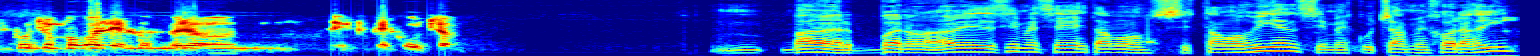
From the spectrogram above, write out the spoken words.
escucho un poco lejos, pero te escucho. Mm, va a ver, bueno, a ver, decime si estamos, si estamos bien, si me escuchás mejor ahí.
